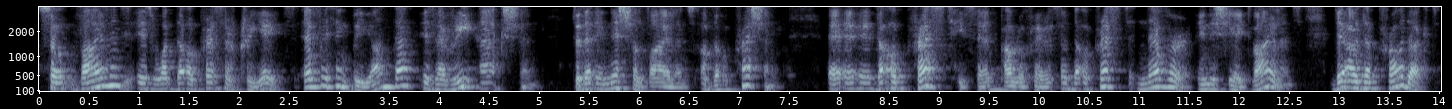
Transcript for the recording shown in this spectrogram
So violence is what the oppressor creates. Everything beyond that is a reaction to the initial violence of the oppression. Uh, uh, uh, the oppressed, he said, Paulo Freire said, the oppressed never initiate violence. They are the product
